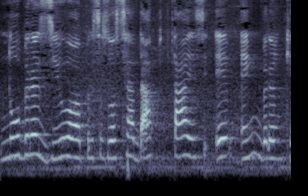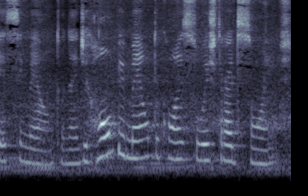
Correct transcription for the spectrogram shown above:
no Brasil ela precisou se adaptar a esse embranquecimento, né, de rompimento com as suas tradições.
